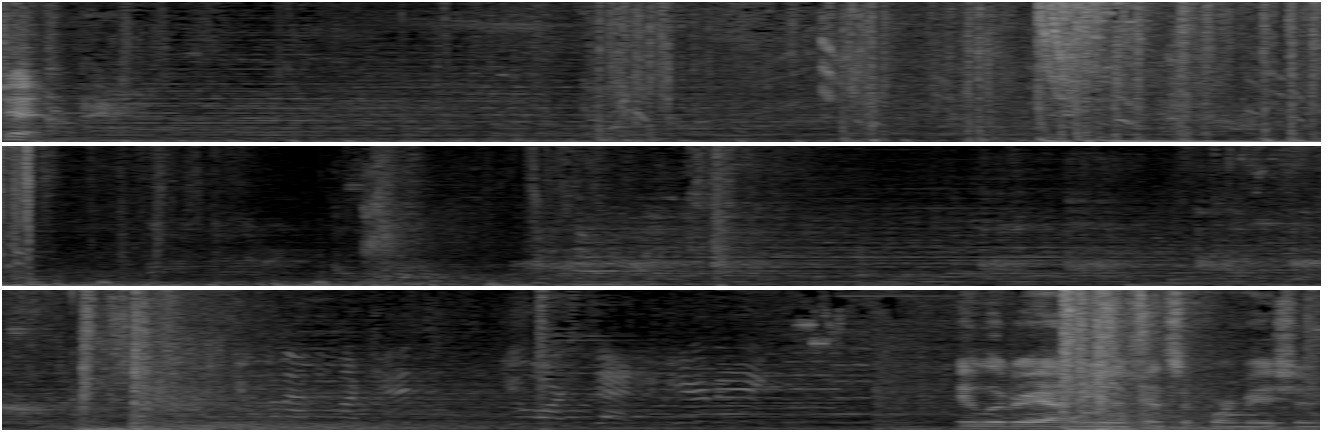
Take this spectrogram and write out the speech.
Shit. He literally had me in a defensive formation.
